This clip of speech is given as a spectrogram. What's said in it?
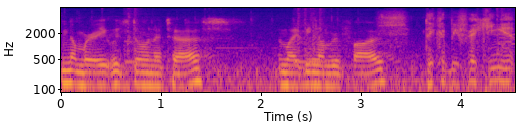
Number eight was doing a test. It might be number five. They could be faking it.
